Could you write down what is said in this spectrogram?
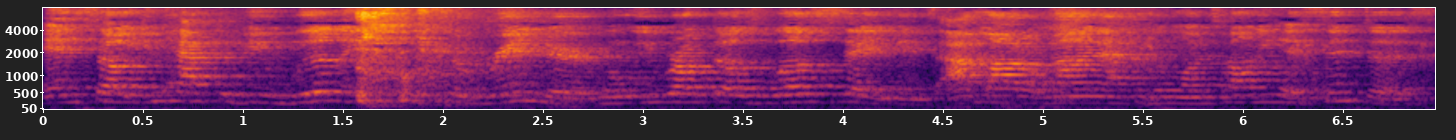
And so you have to be willing to surrender. When we wrote those will statements, I modeled mine after the one Tony had sent us.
